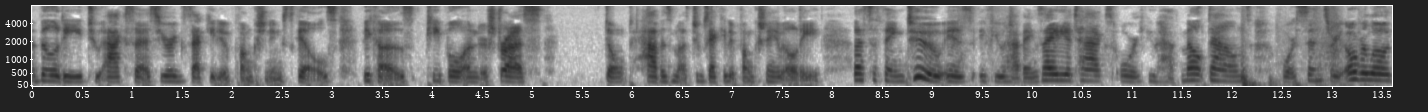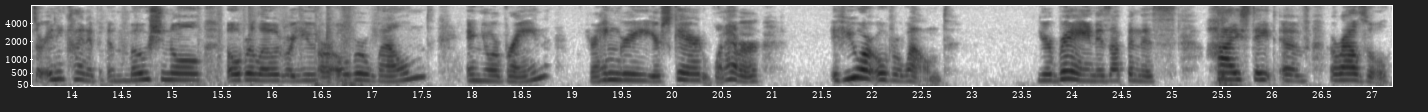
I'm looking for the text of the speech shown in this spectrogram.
ability to access your executive functioning skills because people under stress don't have as much executive functioning ability. That's the thing too, is if you have anxiety attacks or if you have meltdowns or sensory overloads or any kind of emotional overload where you are overwhelmed in your brain, you're angry, you're scared, whatever, if you are overwhelmed, your brain is up in this high state of arousal,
